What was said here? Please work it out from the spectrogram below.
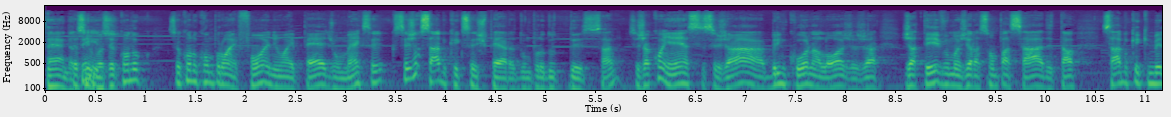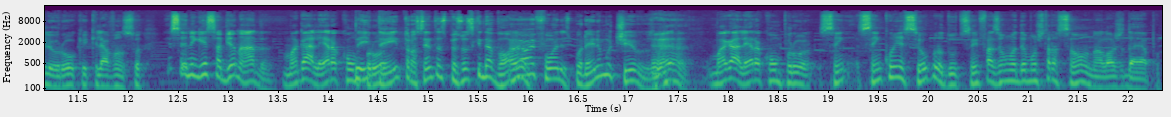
É, ainda assim, você isso. quando, você quando compra um iPhone, um iPad, um Mac, você, você já sabe o que, que você espera de um produto desse, sabe? Você já conhece, você já brincou na loja, já, já teve uma geração passada e tal, sabe o que, que melhorou, o que, que ele avançou. Isso aí ninguém sabia nada. Uma galera comprou. E tem trocentas pessoas que devolvem é. iPhones por N motivos. Né? É, uma galera comprou sem, sem conhecer o produto, sem fazer uma demonstração na loja da Apple,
